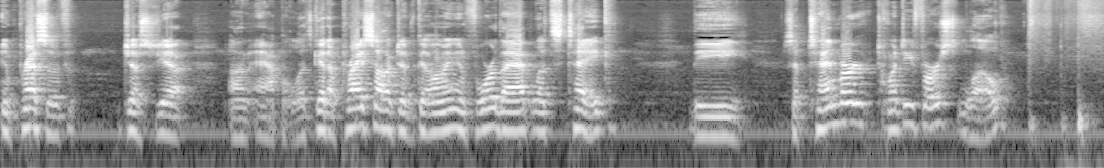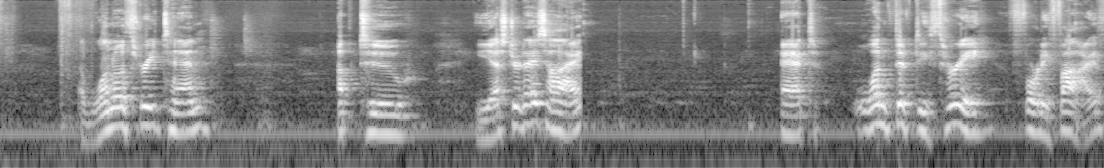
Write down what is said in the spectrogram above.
impressive just yet on Apple. Let's get a price octave going, and for that, let's take the September 21st low of 103.10 up to yesterday's high at 153.45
